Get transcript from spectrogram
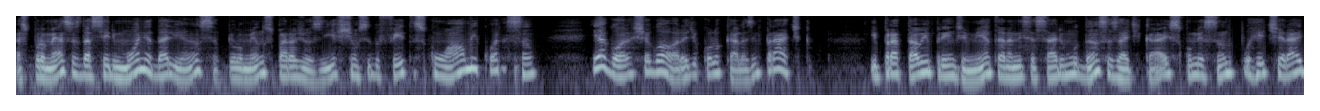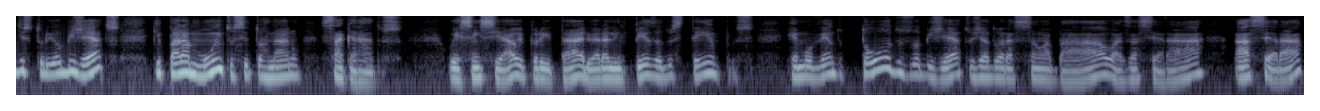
As promessas da cerimônia da aliança, pelo menos para Josias, tinham sido feitas com alma e coração, e agora chegou a hora de colocá-las em prática. E para tal empreendimento era necessário mudanças radicais, começando por retirar e destruir objetos que para muitos se tornaram sagrados. O essencial e prioritário era a limpeza dos templos, removendo todos os objetos de adoração a Baal, a Zacerá, a Será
